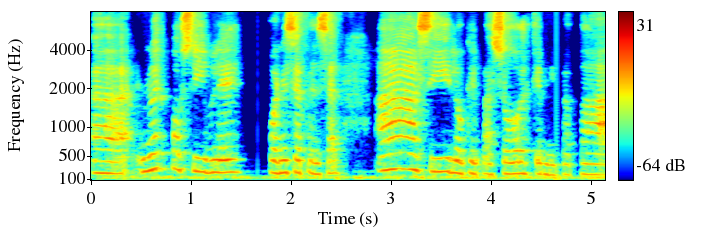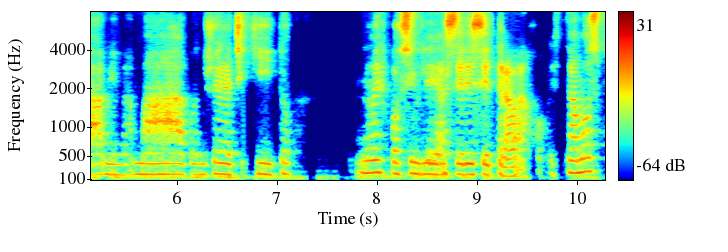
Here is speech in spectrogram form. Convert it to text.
ah, no es posible ponerse a pensar, ah, sí, lo que pasó es que mi papá, mi mamá, cuando yo era chiquito, no es posible hacer ese trabajo. Estamos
